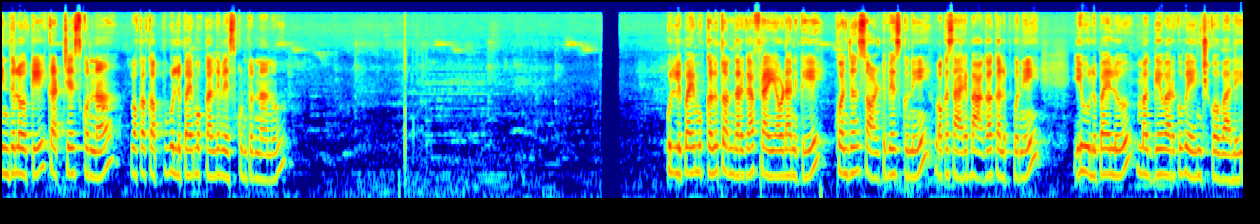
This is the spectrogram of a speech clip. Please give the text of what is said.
ఇందులోకి కట్ చేసుకున్న ఒక కప్పు ఉల్లిపాయ ముక్కల్ని వేసుకుంటున్నాను. ఉల్లిపాయ ముక్కలు తొందరగా ఫ్రై అవ్వడానికి కొంచెం సాల్ట్ వేసుకుని ఒకసారి బాగా కలుపుకొని ఈ ఉల్లిపాయలు మగ్గే వరకు వేయించుకోవాలి.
